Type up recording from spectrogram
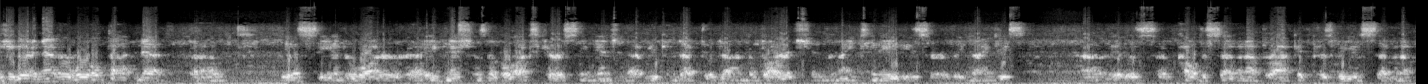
if you go to neverworld.net, um, you'll see underwater uh, ignitions of a LOX kerosene engine that we conducted on the barge in the 1980s, early 90s. Uh, it was called the 7-Up rocket because we used 7-Up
